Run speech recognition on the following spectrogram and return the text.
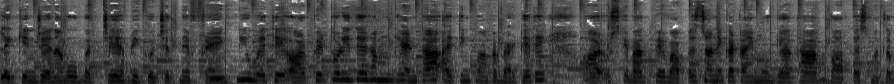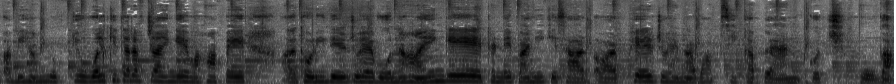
लेकिन जो है ना वो बच्चे अभी कुछ इतने फ्रैंक नहीं हुए थे और फिर थोड़ी देर हम घंटा आई थिंक वहाँ पर बैठे थे और उसके बाद फिर वापस जाने का टाइम हो गया था। वापस मतलब अभी हम लोग ट्यूबवेल की तरफ़ जाएँगे, वहाँ पे थोड़ी देर जो है वो नहाएँगे ठंडे पानी के साथ और फिर जो है ना वापसी का प्लान कुछ होगा।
